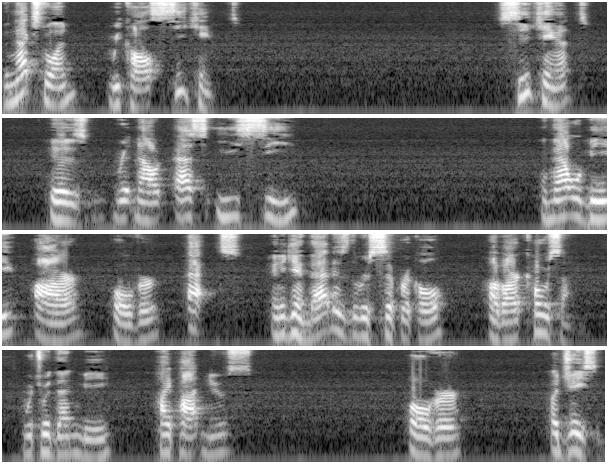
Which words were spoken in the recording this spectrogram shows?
The next one we call secant. Secant is written out S-E-C, and that will be R over X. And again, that is the reciprocal of our cosine, which would then be hypotenuse over adjacent.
